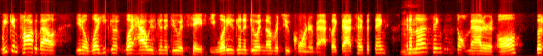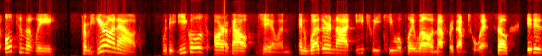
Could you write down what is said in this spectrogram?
We can talk about you know what he's going, what how he's going to do at safety, what he's going to do at number two cornerback, like that type of thing. Mm-hmm. And I'm mm-hmm. not saying those don't matter at all, but ultimately, from here on out, where the Eagles are about Jalen and whether or not each week he will play well enough for them to win. So it is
